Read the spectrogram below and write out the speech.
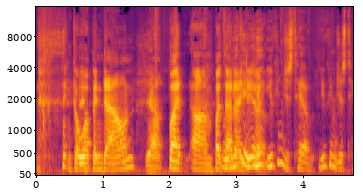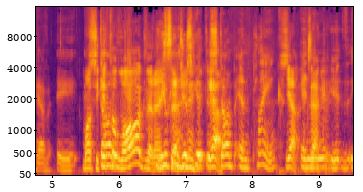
go up and down. Yeah. But um, but Well, that you can, idea. You, you can just have you can just have a well, if you get the log that I you said, can just get the yeah. stump and planks. Yeah, and exactly. you, you, the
